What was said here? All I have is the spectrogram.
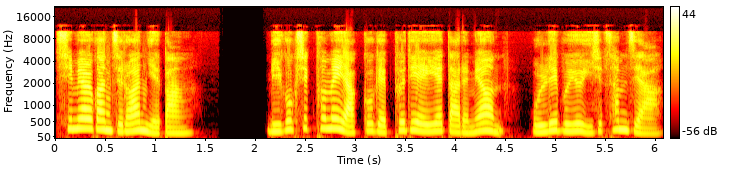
심혈관 질환 예방 미국 식품의 약국 FDA에 따르면 올리브유 23지약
